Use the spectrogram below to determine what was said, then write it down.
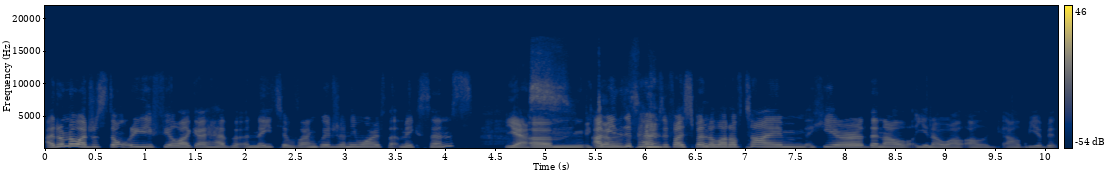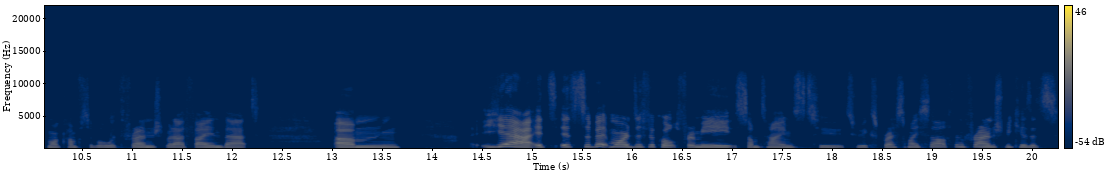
I don't know I just don't really feel like I have a native language anymore if that makes sense. Yes. um i mean it depends. If i spend a lot of time here then i'll you know i'll i'll, I'll be a bit more comfortable with french but i find that um yeah it's it's a bit more difficult for me sometimes to to express myself in french because it's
